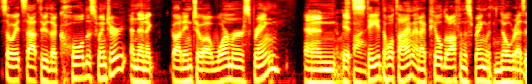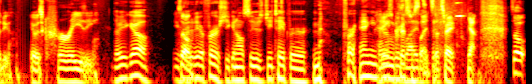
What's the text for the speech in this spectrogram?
so it sat through the coldest winter, and then it got into a warmer spring, and was it stayed the whole time. And I peeled it off in the spring with no residue. It was crazy. There you go. You So- heard it here first. You can also use G tape for for hanging, Hanging Christmas, Christmas, lights. lights. That's right. Yeah. So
